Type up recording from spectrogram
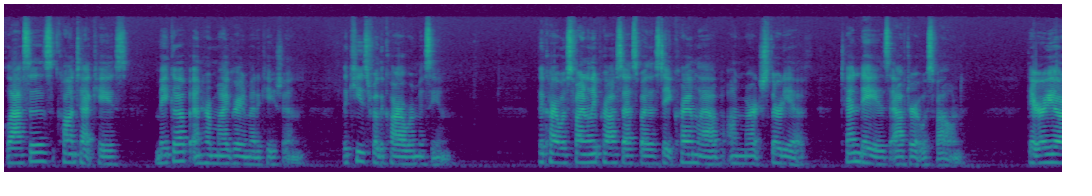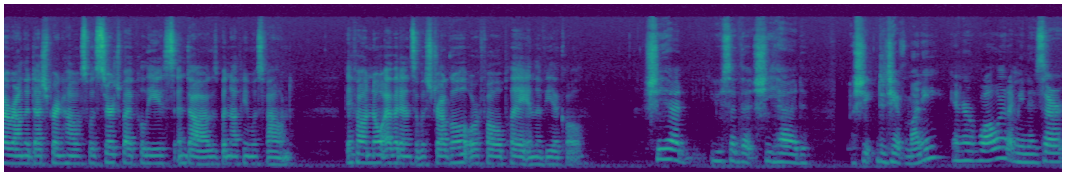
glasses, contact case, makeup, and her migraine medication. The keys for the car were missing. The car was finally processed by the state crime lab on March 30th, 10 days after it was found. The area around the Dutchburn house was searched by police and dogs, but nothing was found. They found no evidence of a struggle or foul play in the vehicle. She had. You said that she had. She did she have money in her wallet? I mean, is there?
